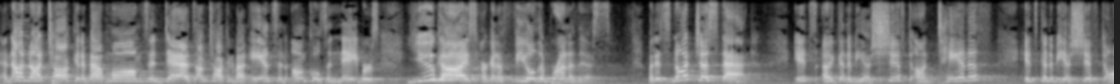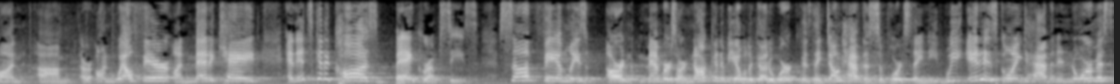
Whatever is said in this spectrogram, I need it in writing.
And I'm not talking about moms and dads, I'm talking about aunts and uncles and neighbors. You guys are going to feel the brunt of this. But it's not just that, it's uh, going to be a shift on TANF. It's going to be a shift on, um, or on welfare, on Medicaid, and it's going to cause bankruptcies. Some families, our members, are not going to be able to go to work because they don't have the supports they need. We, it is going to have an enormous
